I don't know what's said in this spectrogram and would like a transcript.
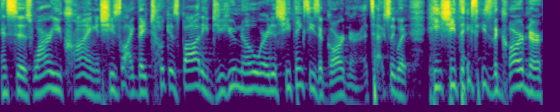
and says, Why are you crying? And she's like, They took his body. Do you know where it is? She thinks he's a gardener. It's actually what he, she thinks he's the gardener.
